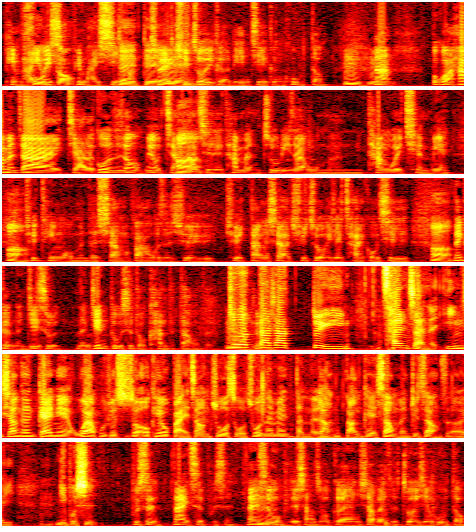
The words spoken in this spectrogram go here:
品牌，因为品牌性嘛，对对，所以去做一个连接跟互动。嗯哼，那。不管他们在夹的过程之中有没有夹到，其实他们伫立在我们摊位前面，啊，去听我们的想法，或是去去当下去做一些采购，其实啊，那个能见度能见度是都看得到的。就是大家对于参展的印象跟概念，无外乎就是说，OK，我摆一张桌子，我坐那边等着狼狼可以上门，就这样子而已。你不是，不是那一次，不是。那一次，我们就想说跟消费者做一些互动，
